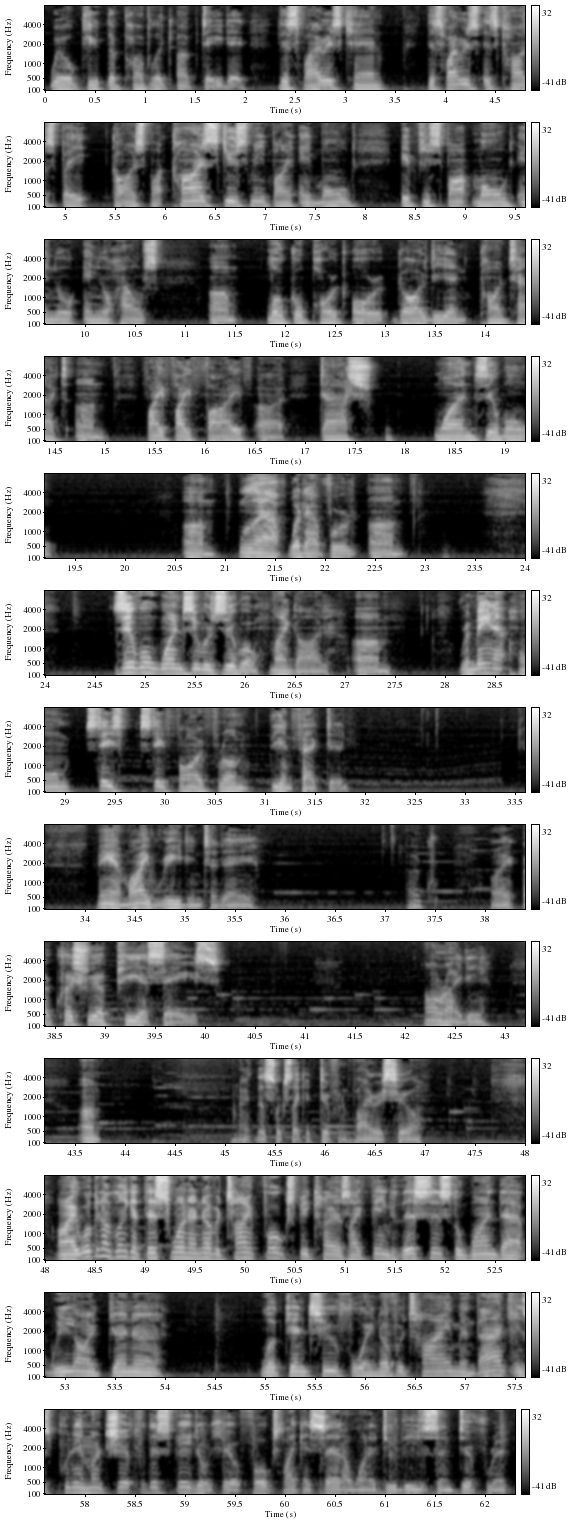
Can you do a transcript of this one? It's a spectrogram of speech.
will keep the public updated. This virus can this virus is caused by caused by caused excuse me by a mold. If you spot mold in your in your house, um, local park or guardian contact um five five five uh dash one zero um yeah whatever um zero one zero zero my god um remain at home stay stay far from the infected Man, my reading today. Right, Equestria PSAs. Alrighty. Um. Right, this looks like a different virus here. Alright, we're gonna look at this one another time, folks, because I think this is the one that we are gonna look into for another time, and that is pretty much it for this video here, folks. Like I said, I want to do these in different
